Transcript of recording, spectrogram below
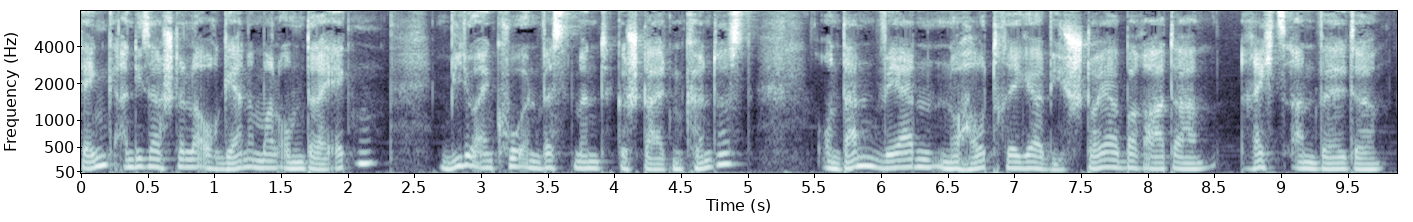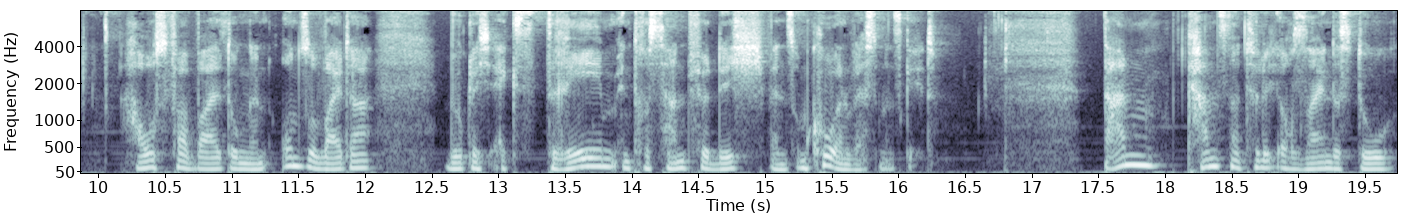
denk an dieser Stelle auch gerne mal um drei Ecken, wie du ein Co-Investment gestalten könntest. Und dann werden Know-how-Träger wie Steuerberater, Rechtsanwälte, Hausverwaltungen und so weiter wirklich extrem interessant für dich, wenn es um Co-Investments geht. Dann kann es natürlich auch sein, dass du,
